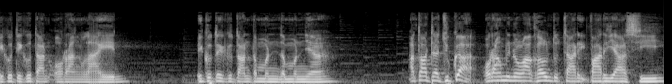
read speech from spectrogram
ikut-ikutan orang lain, ikut-ikutan teman-temannya. Atau ada juga orang minum alkohol untuk cari variasi.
